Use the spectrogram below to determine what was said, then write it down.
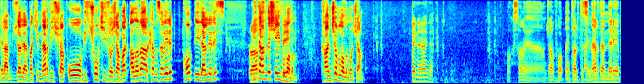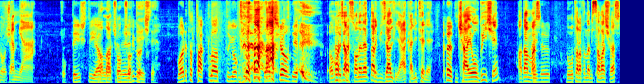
Gel abi güzel yer. Bakayım neredeyiz şu an? Oo biz çok iyiyiz hocam. Bak alanı arkamıza verip komple ilerleriz. Bir Rahat. tane de Şey- bulalım. Kanca bulalım hocam. Aynen aynen. Baksana ya hocam Fortnite haritası Aynen. nereden nereye be hocam ya. Çok değişti ya. Vallahi Bak çok neleri çok gör. değişti. Bu harita takla attı yok yok her şey oldu ya. Ama hocam son eventler güzeldi ya kaliteli. Evet. Hikaye olduğu için adam var. Aynen öyle. Doğu tarafında bir savaş var.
